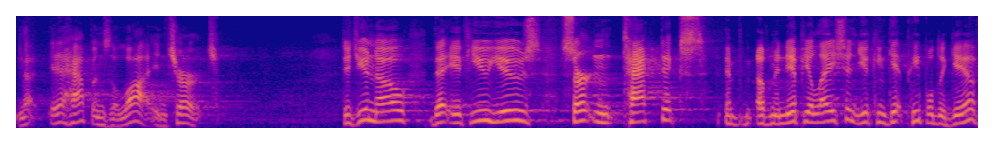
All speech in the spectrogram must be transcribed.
It happens a lot in church. Did you know that if you use certain tactics of manipulation, you can get people to give?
